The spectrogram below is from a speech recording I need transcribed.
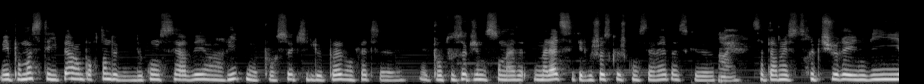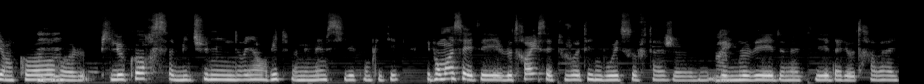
Mais pour moi, c'était hyper important de, de, conserver un rythme pour ceux qui le peuvent, en fait. Euh, et pour tous ceux qui sont malades, c'est quelque chose que je conservais parce que ça permet de structurer une vie, un corps. Mhm. Euh, puis le corps s'habitue, mine de rien, au rythme, mais même s'il est compliqué. Et pour moi, ça a été, le travail, ça a toujours été une bouée de sauvetage, de me lever, de m'habiller, d'aller au travail,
